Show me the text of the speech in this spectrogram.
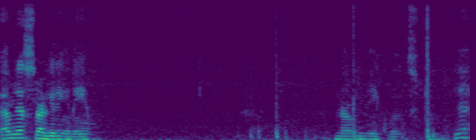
I'm just not getting a name. Num equals to yeah.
